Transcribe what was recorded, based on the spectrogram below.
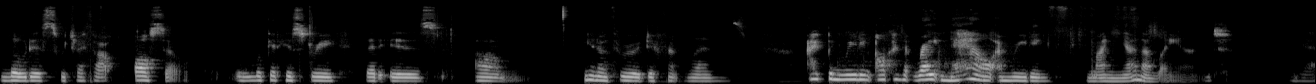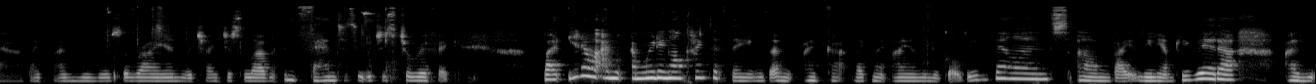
Lotus, which I thought also look at history that is, um, you know, through a different lens. I've been reading all kinds of. Right now, I'm reading Mañana Land. Yeah, by, by Munoz Larayan, which I just love, and fantasy, which is terrific. But you know, I'm I'm reading all kinds of things. I'm I've got like my eye on the new Goldie Vance um, by Lilliam Rivera. I,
